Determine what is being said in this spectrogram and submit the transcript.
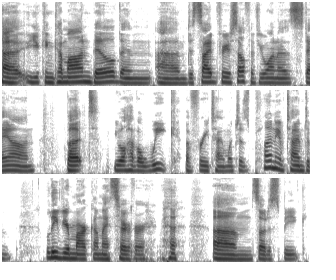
uh, you can come on, build, and um, decide for yourself if you want to stay on. But you'll have a week of free time, which is plenty of time to leave your mark on my server, um, so to speak.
